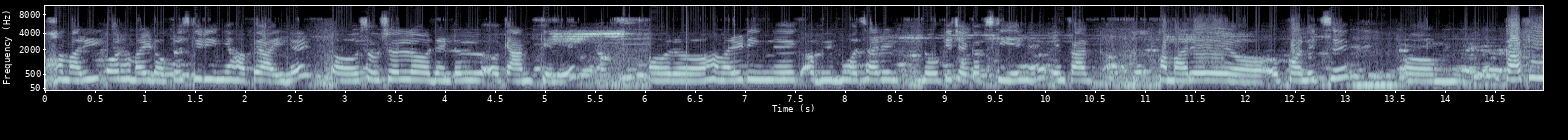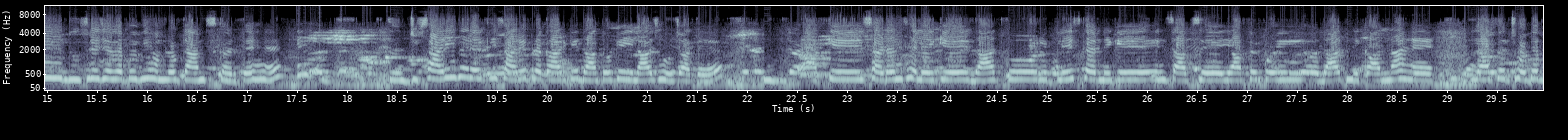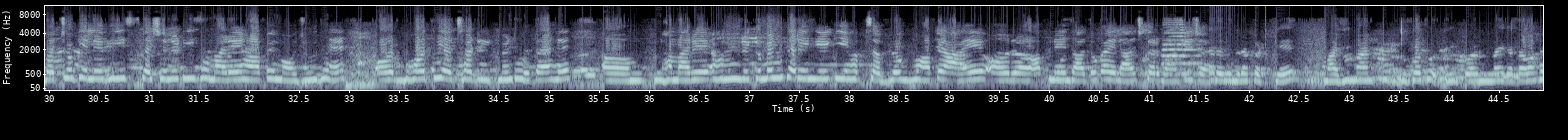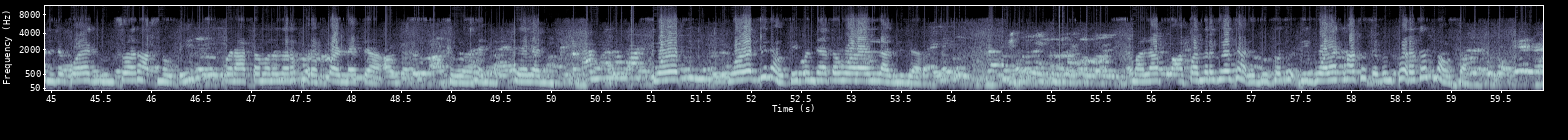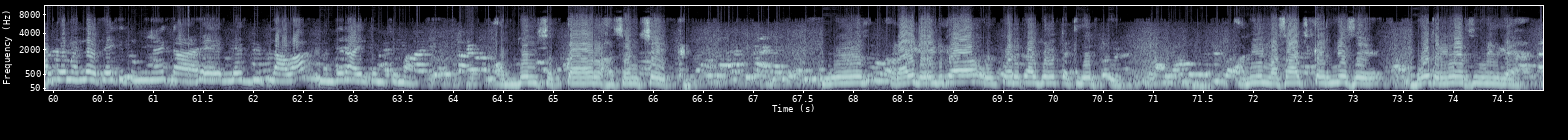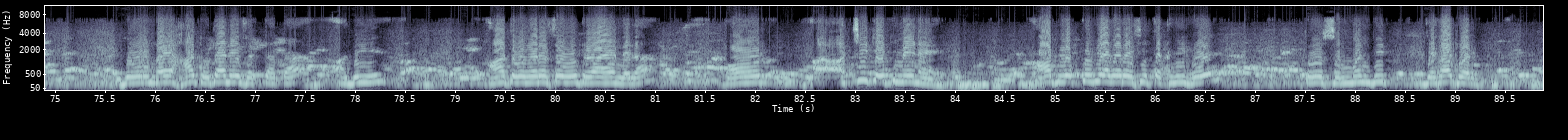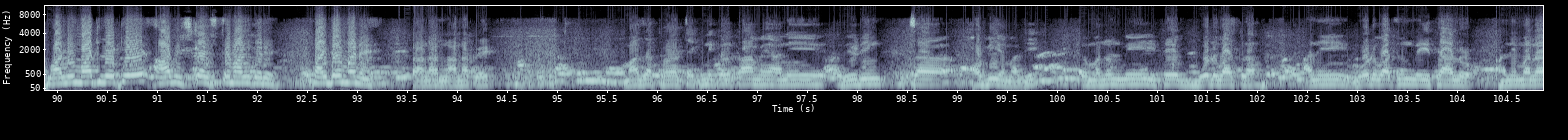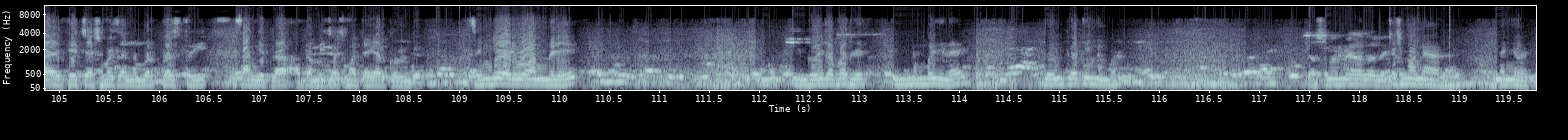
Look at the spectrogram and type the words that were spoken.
हमारी और हमारी डॉक्टर्स की टीम यहाँ पे आई है सोशल डेंटल कैंप के लिए। और हमारी टीम ने अभी बहुत सारे लोगों के चेकअप्स किए हैं। इनफैक्ट हमारे कॉलेज से काफ़ी दूसरे जगह पे भी हम लोग कैंप्स करते हैं। जो सारी तरह की, सारे प्रकार के दांतों के इलाज हो जाते हैं। आपके सड़न से लेके दांत को रिप्लेस करने के हिसाब से या फिर कोई दांत निकालना है या फिर छोटे बच्चों के लिए भी स्पेशलिटीज़ हमारे यहाँ पे मौजूद हैं और बहुत ही अच्छा ट्रीटमेंट होता है। अम, हमारे हम रिकमेंड करेंगे कि हम सब लोग वहाँ पे आए और अपने दांतों का इलाज करवा के जाए। रवींद्र कटके माझी मान खूप दुखत होती पण नाही का दवाखान्याच्या गोळ्या घेऊन सुद्धा राहत नव्हती पण आता मला जरा फरक औ- ह्याने, तेलाने. वळत वळत बी नव्हती पण ते आता वळायला लागली जरा. मला पंधरा दिवस दुखत होती गोळ्या खात होते पण फरकच नव्हता. ते म्हणले होते की तुम्ही नाही का हे लेप बीप लावा, म्हणजे राहील तुमची अब्दुल सत्तार हसन शेख वो राइट हैंड का ऊपर का जो तकलीफ़ थी अभी मसाज करने से बहुत रिलैक्स मिल गया। जो मैं हाथ उठा नहीं सकता था, अभी हाथ वगैरह से उठ रहा है मेरा, और अच्छी ट्रीटमेंट है। आप लोग को भी अगर ऐसी तकलीफ़ हो तो संबंधित जगह पर मालूमात लेके आप इसका इस्तेमाल करें। फायदेमंद है। राहणार नानापेठ. माझा थोडा टेक्निकल काम आहे आणि रीडिंगचा हॉबी आहे माझी. तर म्हणून मी इथे बोर्ड वाचला आणि बोर्ड वाचून मी इथे आलो आणि मला इथे चष्म्याचा नंबर प्लस थ्री सांगितला. आता मी चष्मा तयार करून घेतो. संजय हरिओ आंबेडे. डोळे तपासले. तीन नंबर दिलाय. दोन किंवा तीन नंबर. चष्मा मिळाला चष्मा मिळाला. धन्यवाद.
